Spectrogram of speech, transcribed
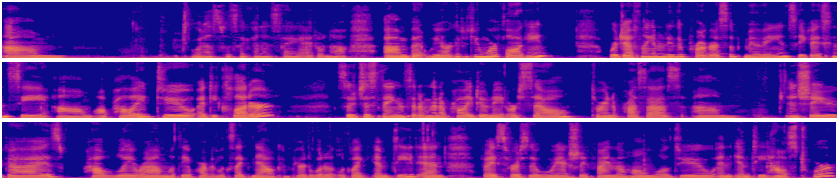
Um, what else was I going to say? I don't know. Um, but we are going to do more vlogging. we're definitely going to do the progress of moving so you guys can see. Um, I'll probably do a declutter. So just things that I'm going to probably donate or sell during the process um, and show you guys probably around what the apartment looks like now compared to what it looked like emptied and vice versa when we actually find the home we'll do an empty house tour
